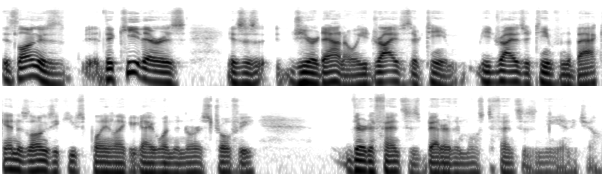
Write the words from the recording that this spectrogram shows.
as long as the key there is is Giordano. He drives their team. He drives their team from the back end as long as he keeps playing like a guy who won the Norris Trophy. Their defense is better than most defenses in the NHL.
